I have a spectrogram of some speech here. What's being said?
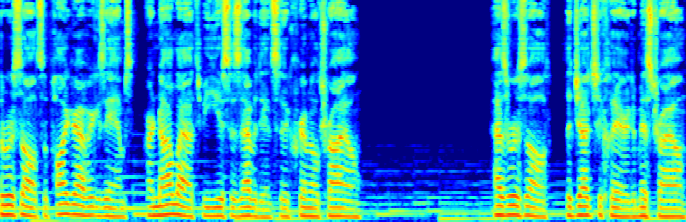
The results of polygraph exams are not allowed to be used as evidence in a criminal trial. As a result, the judge declared a mistrial.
